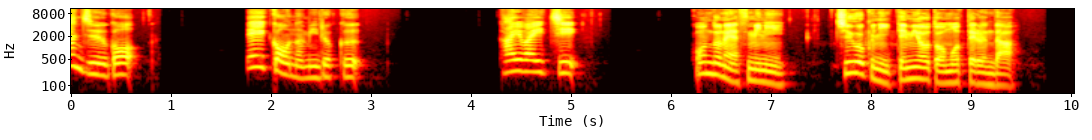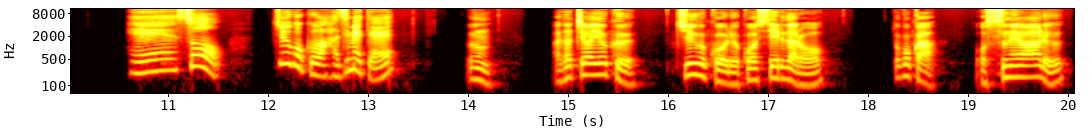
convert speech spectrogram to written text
35、ベイコーの魅力。会話1、今度の休みに中国に行ってみようと思ってるんだ。へえ、そう。中国は初めて？うん。足立はよく中国を旅行しているだろうどこかおすすめはある？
